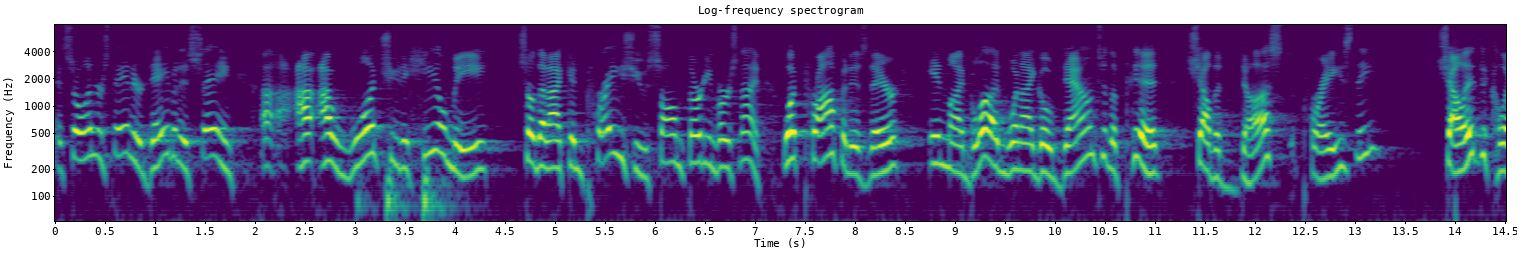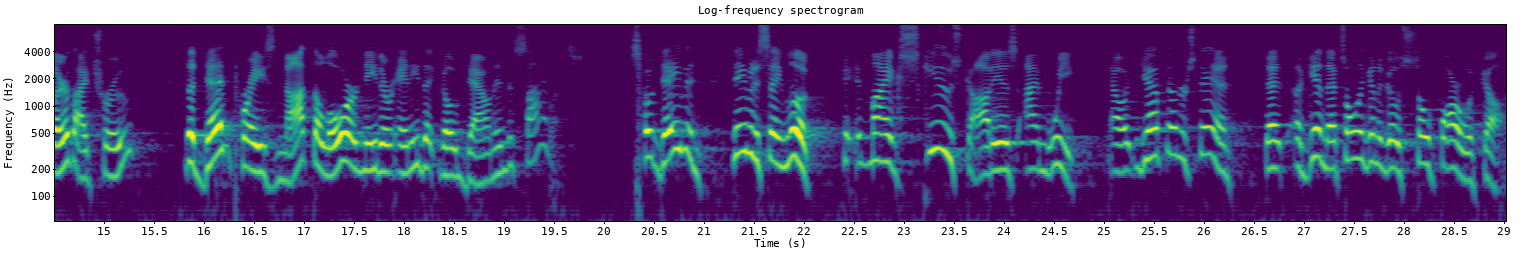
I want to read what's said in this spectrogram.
And so understand here, David is saying, I, I, I want you to heal me so that I can praise you. Psalm 30 verse 9. What profit is there in my blood when I go down to the pit? Shall the dust praise thee? Shall it declare thy truth? The dead praise not the Lord, neither any that go down into silence. So David, David is saying, Look, my excuse, God, is I'm weak. Now you have to understand that again, that's only going to go so far with God.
